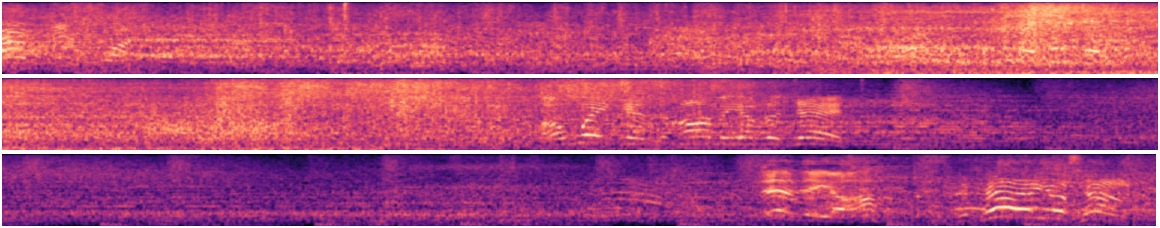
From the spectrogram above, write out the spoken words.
have this one! Awaken, army of the dead! There they are! Prepare yourself!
